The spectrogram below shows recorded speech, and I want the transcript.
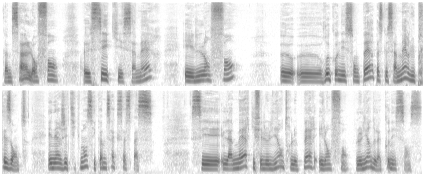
comme ça, l'enfant euh, sait qui est sa mère et l'enfant euh, euh, reconnaît son père parce que sa mère lui présente. Énergétiquement, c'est comme ça que ça se passe. C'est la mère qui fait le lien entre le père et l'enfant, le lien de la connaissance.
